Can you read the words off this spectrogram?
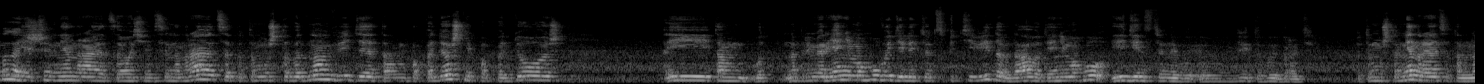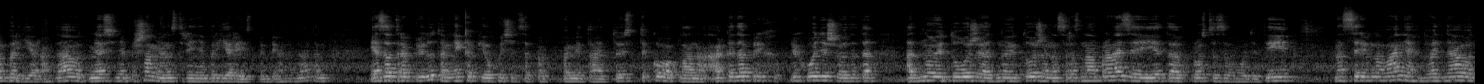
полегше? мне, мне нравится, очень сильно нравится, потому что в одном виде там попадешь, не попадешь. И там, вот, например, я не могу выделить вот с пяти видов, да, вот я не могу единственный вы- э, вид выбрать. Потому что мне нравится там на барьерах, да, вот у меня сегодня пришла, у меня настроение барьеры есть побега, да, там. Я завтра приду, там мне копье хочется по- пометать, то есть такого плана. А когда прих- приходишь, вот это одно и то же, одно и то же, у нас разнообразие, и это просто заводит. И на соревнованиях два дня, вот,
